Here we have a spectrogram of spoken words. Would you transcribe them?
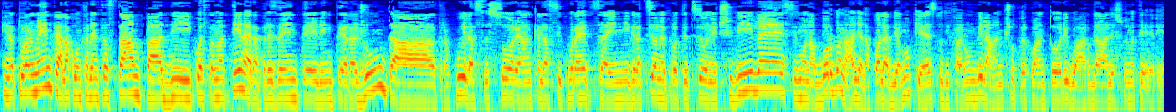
E naturalmente alla conferenza stampa di questa mattina era presente l'intera giunta, tra cui l'assessore anche alla sicurezza, immigrazione e protezione civile, Simona Bordonagli, alla quale abbiamo chiesto di fare un bilancio per quanto riguarda le sue materie.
